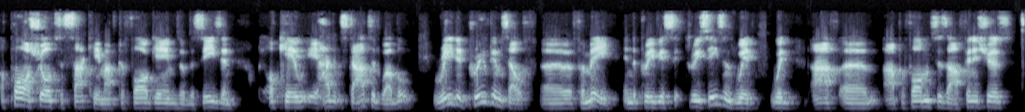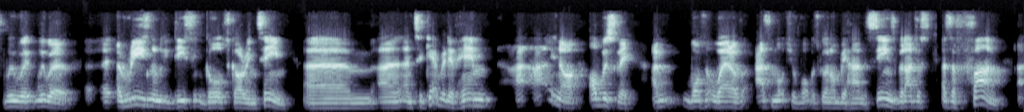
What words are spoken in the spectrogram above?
a poor show to sack him after four games of the season. Okay, it hadn't started well, but Reid had proved himself uh, for me in the previous three seasons with with our um, our performances, our finishes. We were we were a reasonably decent goal scoring team, um, and, and, to get rid of him, I, I, you know, obviously I wasn't aware of as much of what was going on behind the scenes, but I just, as a fan, I,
